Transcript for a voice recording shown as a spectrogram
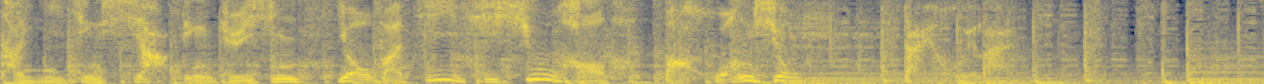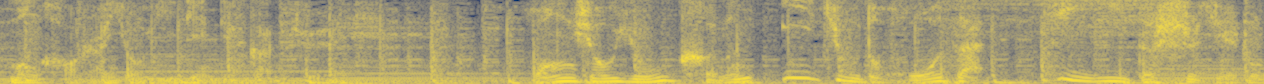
他已经下定决心要把机器修好，把黄潇带回来。孟浩然有一点点感觉，黄潇有可能依旧的活在记忆的世界中。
